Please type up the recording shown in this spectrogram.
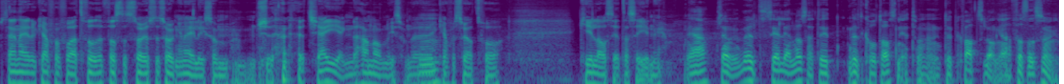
Sen är det kanske för att för, första säsongen är liksom ett tjejgäng det handlar om liksom. Det är Mm. kanske svårt för killar att sätta sig in i. Ja, sen är det väldigt säljande också att det är ett väldigt kort avsnitt. Typ kvartslånga första säsongen.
